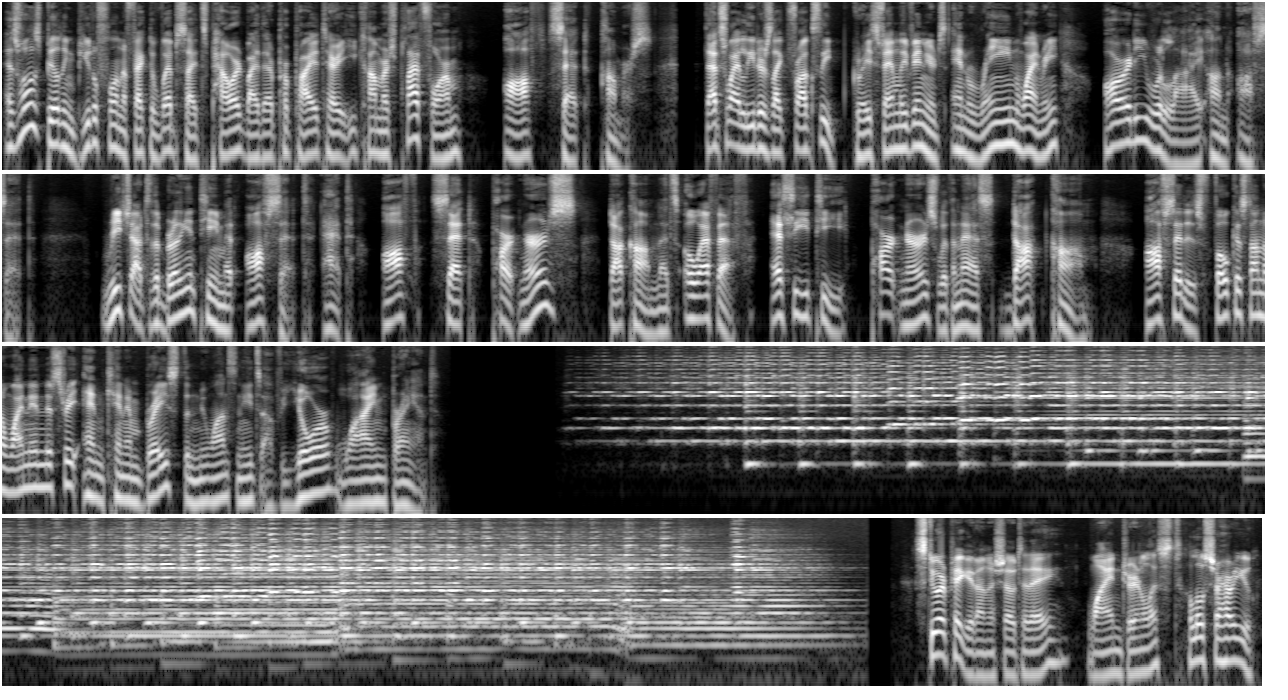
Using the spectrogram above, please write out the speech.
as well as building beautiful and effective websites powered by their proprietary e commerce platform, Offset Commerce. That's why leaders like Frog's Leap, Grace Family Vineyards, and Rain Winery already rely on Offset. Reach out to the brilliant team at Offset at offsetpartners.com. That's O F F S E T partners with an S dot com. Offset is focused on the wine industry and can embrace the nuanced needs of your wine brand. Stuart Pigott on the show today, wine journalist. Hello, sir. How are you?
